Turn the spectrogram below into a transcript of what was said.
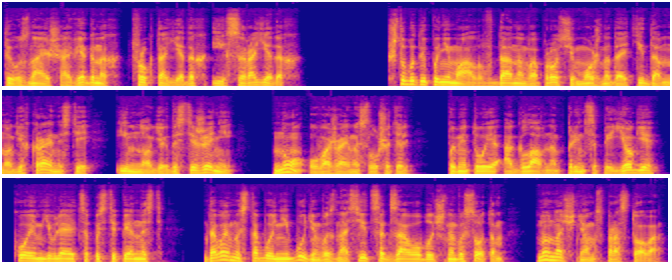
Ты узнаешь о веганах, фруктоедах и сыроедах. Чтобы ты понимал, в данном вопросе можно дойти до многих крайностей и многих достижений, но, уважаемый слушатель, пометуя о главном принципе йоги, коим является постепенность, давай мы с тобой не будем возноситься к заоблачным высотам, но начнем с простого.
